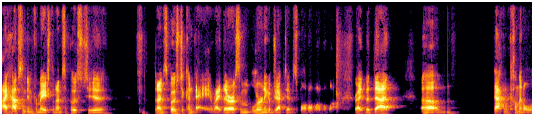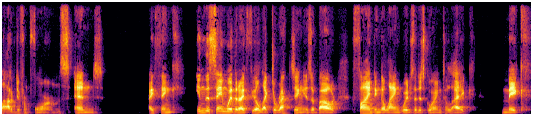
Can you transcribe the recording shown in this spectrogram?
i have some information that i'm supposed to that i'm supposed to convey right there are some learning objectives blah blah blah blah blah right but that um that can come in a lot of different forms and i think in the same way that I feel like directing is about finding the language that is going to like make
